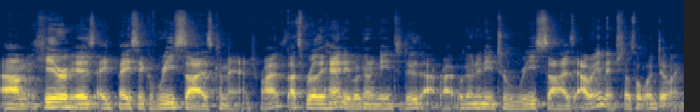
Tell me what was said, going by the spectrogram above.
um, here is a basic resize command, right? That's really handy. We're going to need to do that, right? We're going to need to resize our image. That's what we're doing.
